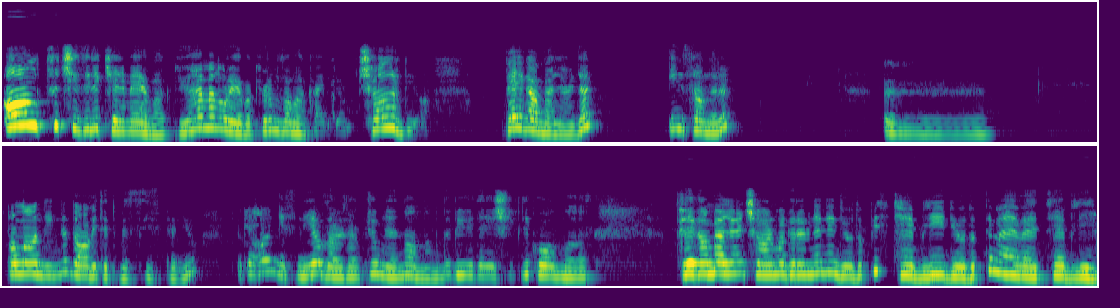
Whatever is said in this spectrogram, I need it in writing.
Altı çizili kelimeye bak diyor. Hemen oraya bakıyorum. Zaman kaybediyorum. Çağır diyor. Peygamberlerden insanları eee, Allah'ın dinine davet etmesi isteniyor. Ki hangisini yazarsak cümlenin anlamında bir değişiklik olmaz. Peygamberlerin çağırma görevine ne diyorduk? Biz tebliğ diyorduk değil mi? Evet tebliğ.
